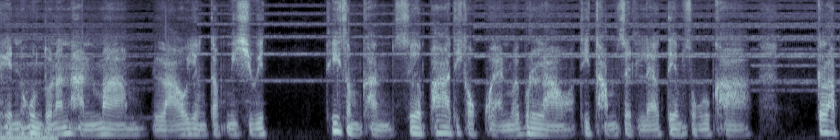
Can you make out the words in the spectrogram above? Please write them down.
เห็นหุ่นตัวนั้นหันมาลาวอย่างกับมีชีวิตที่สำคัญเสื้อผ้าที่เขาแขวนไว้บนราวที่ทำเสร็จแล้วเตรียมส่งลูกค้า กลับ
